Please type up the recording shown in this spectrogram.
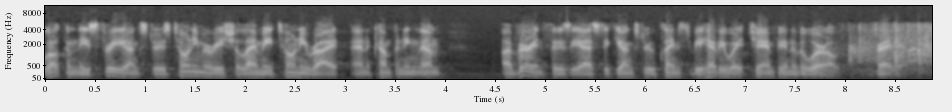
welcome these three youngsters, Tony Marie Shalemi, Tony Wright, and accompanying them, a very enthusiastic youngster who claims to be heavyweight champion of the world. Right here.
